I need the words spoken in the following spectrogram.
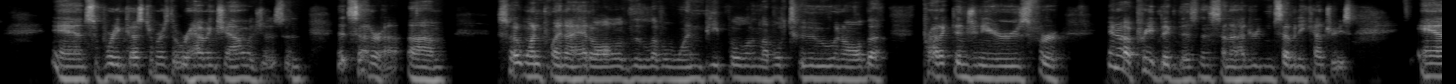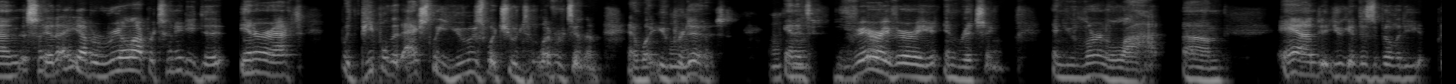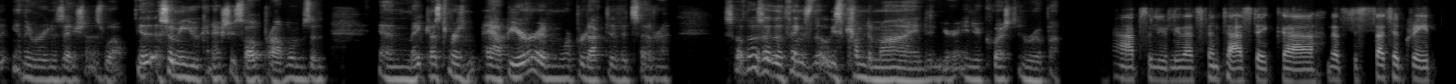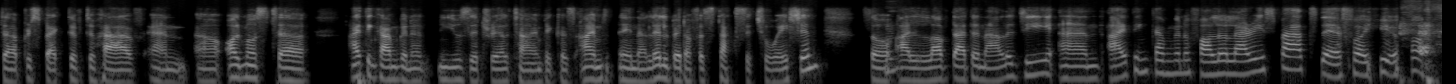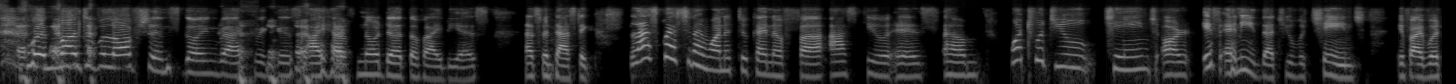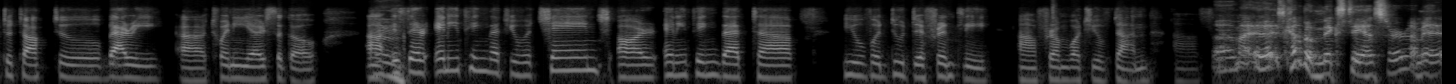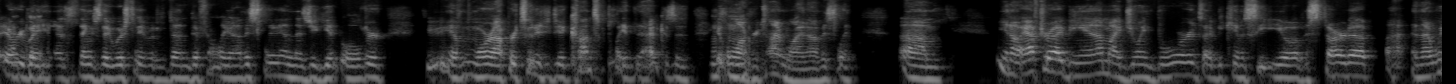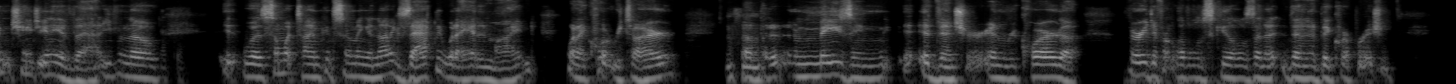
and supporting customers that were having challenges, and et cetera. Um, so at one point, I had all of the level one people and level two and all the product engineers for you know a pretty big business in 170 countries. And so you have a real opportunity to interact with people that actually use what you deliver to them and what you mm-hmm. produce. Mm-hmm. And it's very, very enriching. And you learn a lot. Um, and you get visibility in the organization as well, assuming you can actually solve problems and and make customers happier and more productive, et cetera. So those are the things that at least come to mind in your in your question, Rupa. Absolutely, that's fantastic. Uh, that's just such a great uh, perspective to have, and uh, almost. Uh, I think I'm going to use it real time because I'm in a little bit of a stuck situation. So mm-hmm. I love that analogy. And I think I'm going to follow Larry's path there for you with multiple options going back because I have no dearth of ideas. That's fantastic. Last question I wanted to kind of uh, ask you is um, what would you change, or if any, that you would change if I were to talk to Barry uh, 20 years ago? Uh, mm. Is there anything that you would change or anything that uh, you would do differently uh, from what you've done? Uh, so. Um, it's kind of a mixed answer. I mean, everybody okay. has things they wish they would have done differently, obviously. And as you get older, you have more opportunity to contemplate that because you have mm-hmm. a longer timeline, obviously. Um, you know, after IBM, I joined boards. I became a CEO of a startup, uh, and I wouldn't change any of that, even though okay. it was somewhat time consuming and not exactly what I had in mind when I quote retired, mm-hmm. uh, but an amazing adventure and required a very different level of skills than a, than a big corporation.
